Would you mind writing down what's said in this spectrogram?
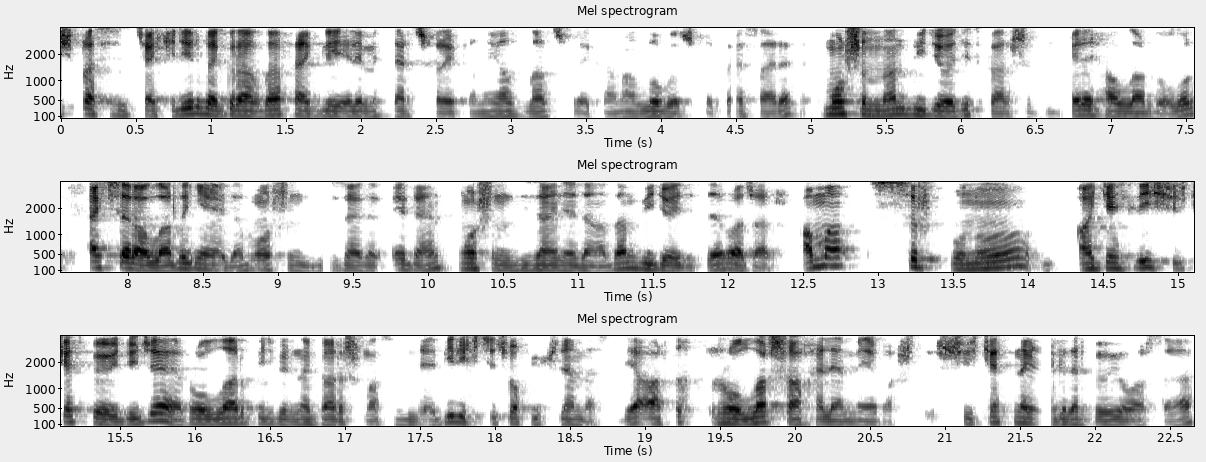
iş prosesi çəkilir və qıraqda fərqli elementlər çıxır ekrana, yazılar çıxır ekrana, loqo çıxır və s. Motiondan video edit qarışır. Belə hallar da olur. Əksər hallarda yenə də motion dizayn edən, motion dizayn edən adam video editləri bacarır. Amma sırf bunu agentlik şirkət böyüdükcə rollar bir-birinə qarışmasın deyə, bir işçi çox yüklənməsin deyə artıq rollar şaxələnməyə başlayır. Şirkət nə qədər böyük olarsa,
